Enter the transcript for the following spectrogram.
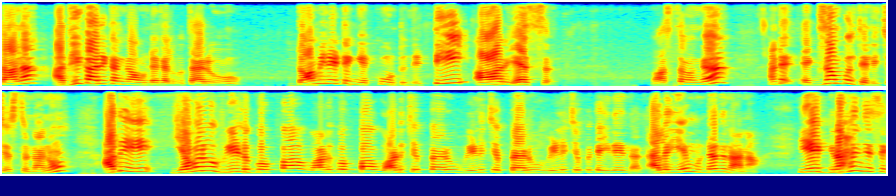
చాలా అధికారికంగా ఉండగలుగుతారు. డామినేటింగ్ ఎక్కువ ఉంటుంది. టీఆర్ఎస్ వాస్తవంగా అంటే ఎగ్జాంపుల్ తెలియచేస్తున్నాను. అది ఎవరు వీళ్ళు గొప్ప వాడు గొప్ప వాడు చెప్పారు వీళ్ళు చెప్పారు వీళ్ళు చెప్పితే ఇదే అలా ఏం ఉండదు నాన్న. ఏ గ్రహం చేసే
